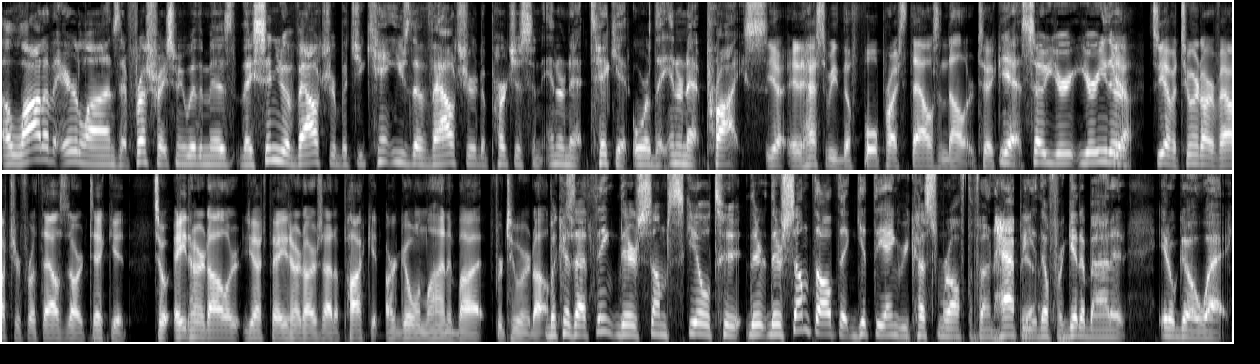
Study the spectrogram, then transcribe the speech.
a lot of airlines that frustrates me with them is they send you a voucher, but you can't use the voucher to purchase an internet ticket or the internet price. yeah, it has to be the full price thousand dollar ticket. Yeah, so you're you're either Yeah. So you have a two hundred dollar voucher for a thousand dollar ticket. So eight hundred dollars, you have to pay eight hundred dollars out of pocket, or go online and buy it for two hundred dollars. because I think there's some skill to there. There's some thought that get the angry customer off the phone happy. Yeah. They'll forget about it. It'll go away.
